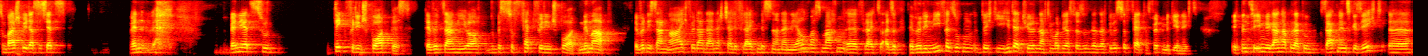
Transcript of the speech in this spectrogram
zum Beispiel, dass es jetzt, wenn, wenn du jetzt zu dick für den Sport bist, der wird sagen, ja, du bist zu fett für den Sport, nimm ab. Der würde nicht sagen, ah, ich würde an deiner Stelle vielleicht ein bisschen an der Ernährung was machen, äh, vielleicht so. Also der würde nie versuchen, durch die Hintertüren nach dem Motto, das versuchen, der sagt, du bist zu fett, das wird mit dir nichts. Ich bin zu ihm gegangen, habe gesagt, du sag mir ins Gesicht, äh,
